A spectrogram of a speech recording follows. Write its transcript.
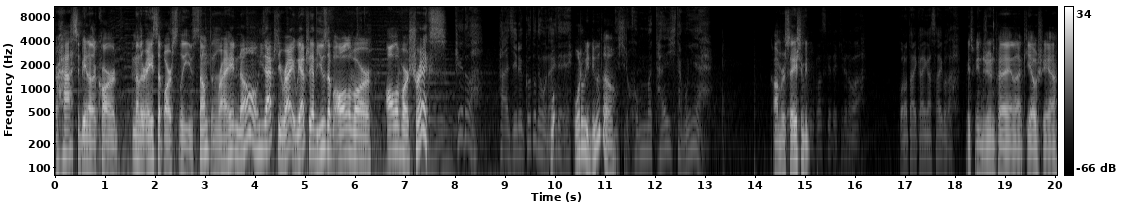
There has to be another card, another ace up our sleeve, something, right? No, he's actually right. We actually have used up all of our all of our tricks. What do we do though? Conversation between Junpei and uh, Kiyoshi, yeah.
